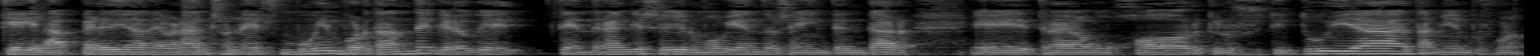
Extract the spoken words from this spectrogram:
que la pérdida de Branson es muy importante, creo que tendrán que seguir moviéndose e intentar eh, traer algún jugador que lo sustituya, también pues bueno,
